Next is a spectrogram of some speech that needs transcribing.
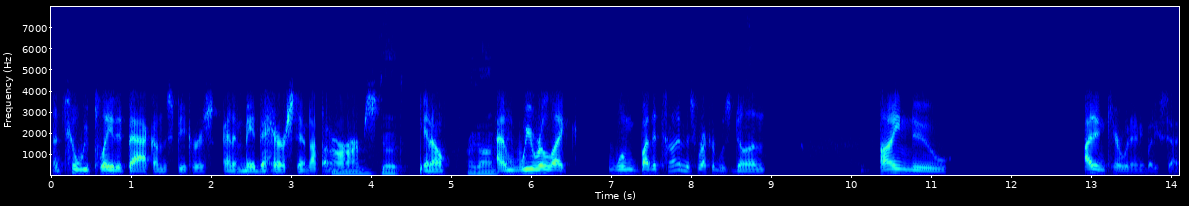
until we played it back on the speakers and it made the hair stand up on our Mm, arms, Good. you know? Right on. And we were like when by the time this record was done, I knew I didn't care what anybody said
